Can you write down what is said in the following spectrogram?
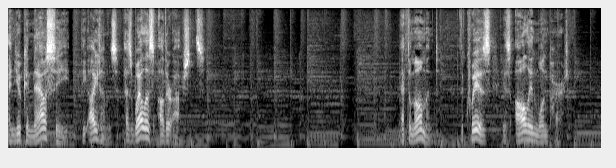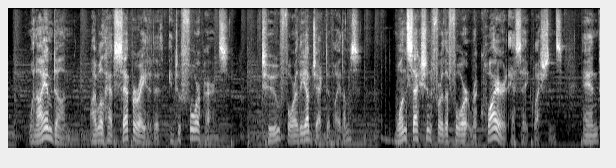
And you can now see the items as well as other options. At the moment, the quiz is all in one part. When I am done, I will have separated it into four parts. Two for the objective items, one section for the four required essay questions, and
